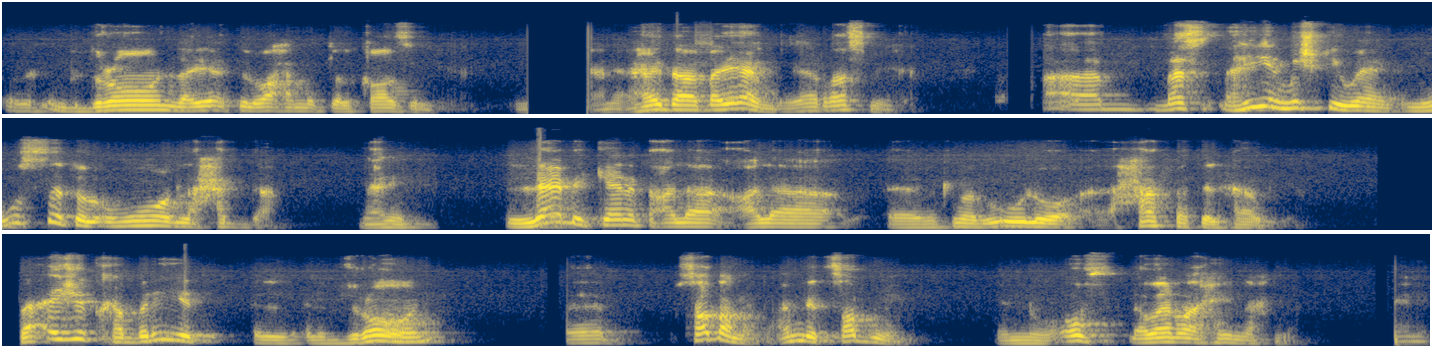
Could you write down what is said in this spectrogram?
بدرون ليقتل واحد مثل القاسم يعني يعني هيدا بيان بيان رسمي يعني. بس هي المشكلة وين؟ إنه وصلت الأمور لحدها يعني اللعبة كانت على على مثل ما بيقولوا حافة الهاوية. فإجت خبرية الدرون آه صدمت عملت صدمة إنه أوف لوين رايحين نحن؟ يعني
